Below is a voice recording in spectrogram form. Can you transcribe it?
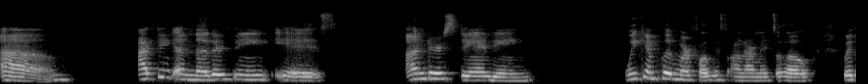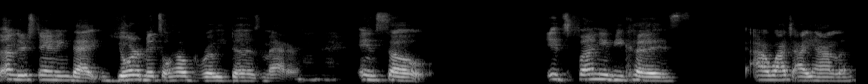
Um, I think another thing is understanding we can put more focus on our mental health with understanding that your mental health really does matter. Mm-hmm. And so it's funny because I watch Iyanla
